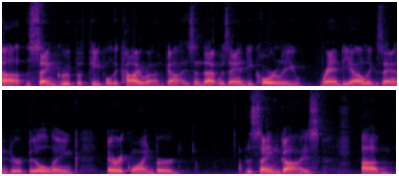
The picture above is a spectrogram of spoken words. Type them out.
uh, the same group of people, the Chiron guys, and that was Andy Corley, Randy Alexander, Bill Link, Eric Weinberg, the same guys. Um,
